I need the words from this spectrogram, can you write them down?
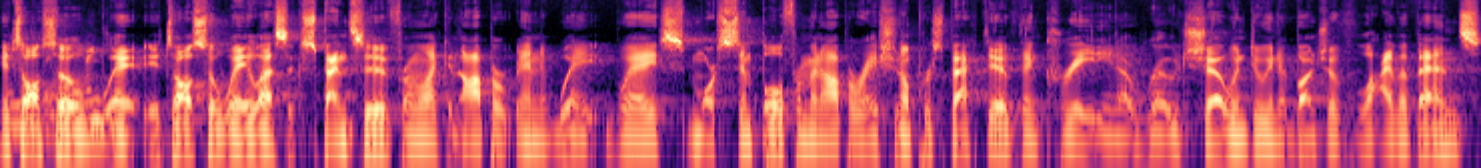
It's also way it's also way less expensive from like an oper and way way more simple from an operational perspective than creating a road show and doing a bunch of live events.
